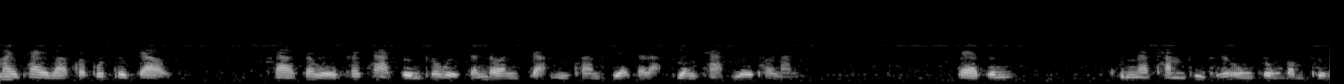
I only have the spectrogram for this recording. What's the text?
ไม่ใช่ว่าพระพุทธเจ้าชาวเสวยพระชาติเป็นพระเวสสันดรจะมีความเสียสละเพียงชาติเดียวเท่านั้น แต่เป็น คุณธรรมที่พระองค์ทรงบำเพ็ญ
